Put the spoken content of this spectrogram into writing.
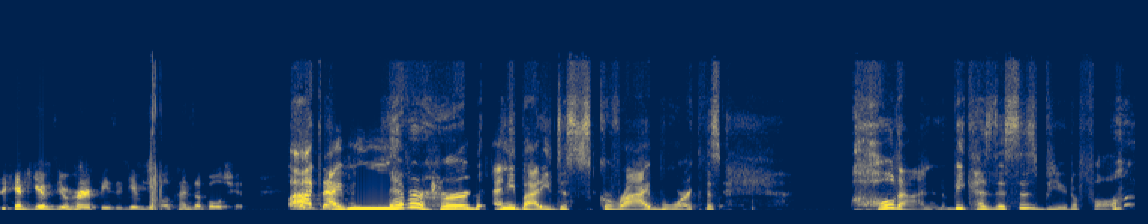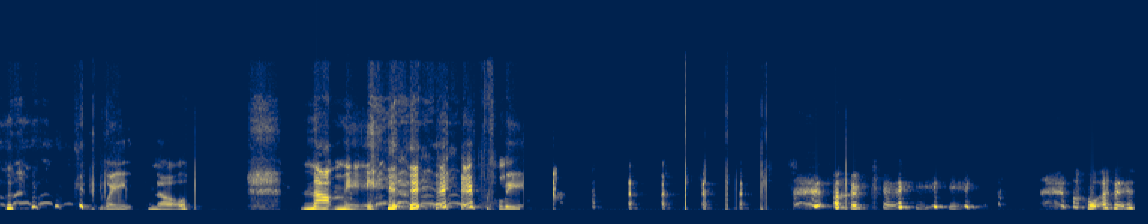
it gives you herpes, it gives you all kinds of bullshit. Fuck, I've never heard anybody describe work this hold on because this is beautiful. Wait, no, not me. Please. Okay. What is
